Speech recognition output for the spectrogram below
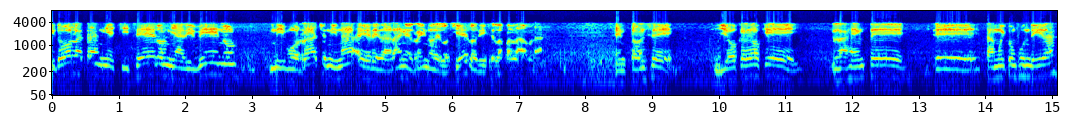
idólatras, ni hechiceros, ni adivinos, ni borrachos, ni nada heredarán el reino de los cielos, dice la palabra. Entonces, yo creo que la gente eh, está muy confundida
